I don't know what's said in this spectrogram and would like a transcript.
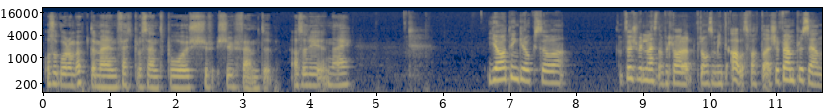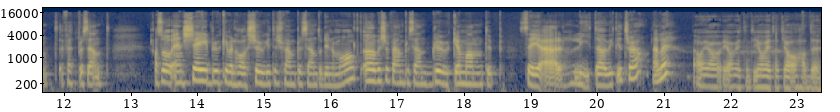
Och så går de upp det med en fettprocent på 20, 25 typ. Alltså det, nej. Jag tänker också... Först vill jag nästan förklara för de som inte alls fattar. 25% fettprocent. Alltså en tjej brukar väl ha 20-25% och det är normalt. Över 25% brukar man typ säga är lite överviktigt tror jag. Eller? Ja, jag, jag vet inte. Jag vet att jag hade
